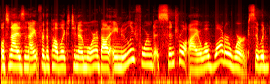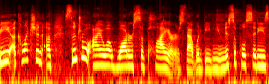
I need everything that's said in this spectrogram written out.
Well, tonight is the night for the public to know more about a newly formed Central Iowa Water Works. It would be a collection of Central Iowa water suppliers that would be municipal cities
